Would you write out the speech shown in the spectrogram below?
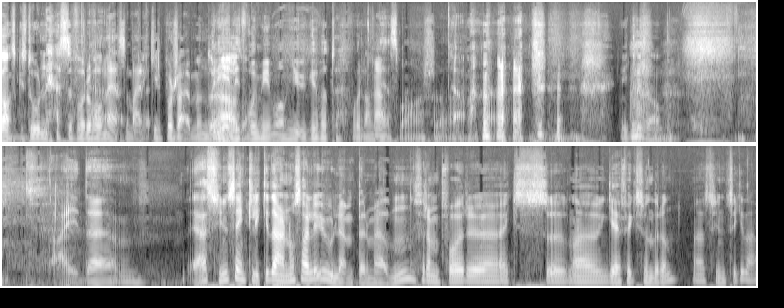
ganske stor nese for å få nesemerker på skjermen. Det gjelder litt altså. hvor mye man ljuger, vet du. Hvor lang Ja. nese man har. Så. Ja. ikke sant. Nei, det Jeg syns egentlig ikke det er noe særlig ulemper med den fremfor eh, X, nei, GFX 100. Jeg syns ikke det.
